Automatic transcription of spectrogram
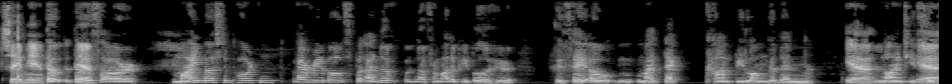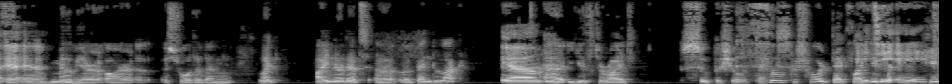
Same here. Tho- those are my most important variables, but I know know from other people who who say, "Oh, my deck can't be longer than Yeah. ninety Yeah, yeah, yeah. millimeter or uh, shorter than like." I know that uh, uh, Ben Dulac Yeah. uh, used to write Super short text. super short decks. Like he, se- 88. he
